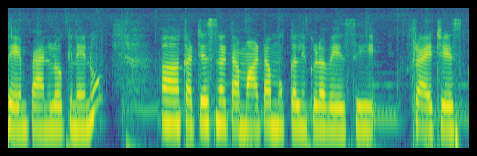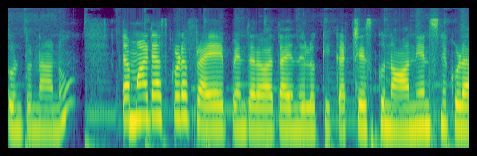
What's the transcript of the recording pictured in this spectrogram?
సేమ్ ప్యాన్లోకి నేను కట్ చేసిన టమాటా ముక్కల్ని కూడా వేసి ఫ్రై చేసుకుంటున్నాను. టమాటాస్ కూడా ఫ్రై అయిపోయిన తర్వాత ఇందులోకి కట్ చేసుకున్న ఆనియన్స్ని కూడా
